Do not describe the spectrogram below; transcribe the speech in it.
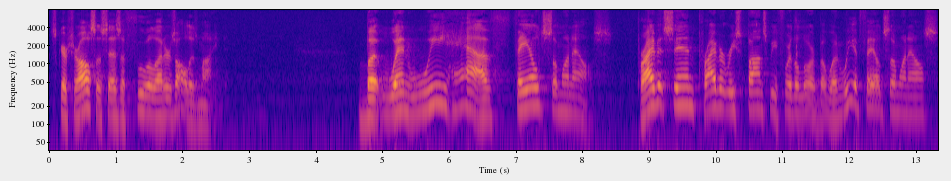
Scripture also says a fool utters all his mind. But when we have failed someone else, private sin, private response before the Lord, but when we have failed someone else,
